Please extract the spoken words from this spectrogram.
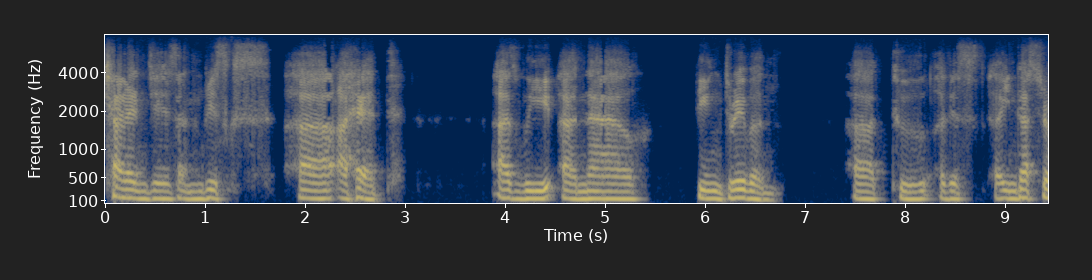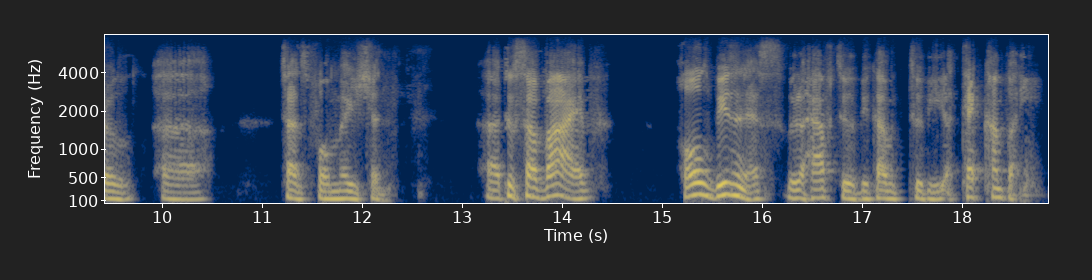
challenges and risks uh, ahead as we are now being driven uh, to this industrial uh, transformation? Uh, to survive, all business will have to become to be a tech company.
